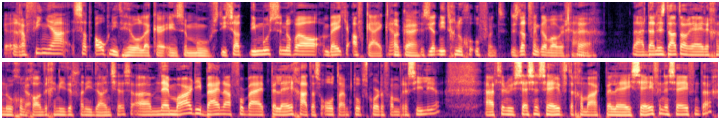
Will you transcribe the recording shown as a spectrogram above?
Rafinha zat ook niet heel lekker in zijn moves. Die, zat, die moest ze nog wel een beetje afkijken. Dus die had niet genoeg geoefend. Dus dat vind ik dan wel weer gaaf. Ja. Nou, dan is dat al reden genoeg om Ja. gewoon te genieten van die dansjes. Ehm, Neymar, die bijna voorbij Pelé gaat als all-time topscorer van Brazilië. Hij heeft er nu 76 gemaakt, Pelé 77.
